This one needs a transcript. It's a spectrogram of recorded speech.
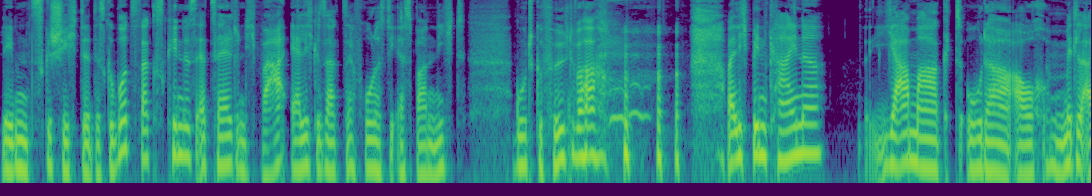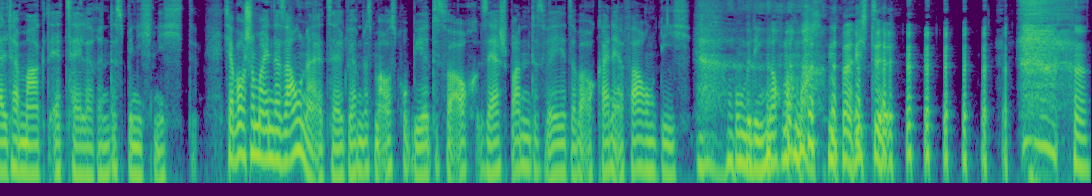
Lebensgeschichte des Geburtstagskindes erzählt und ich war ehrlich gesagt sehr froh, dass die S-Bahn nicht gut gefüllt war, weil ich bin keine Jahrmarkt oder auch Mittelaltermarkt-Erzählerin. Das bin ich nicht. Ich habe auch schon mal in der Sauna erzählt. Wir haben das mal ausprobiert. Das war auch sehr spannend. Das wäre jetzt aber auch keine Erfahrung, die ich unbedingt nochmal machen möchte.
